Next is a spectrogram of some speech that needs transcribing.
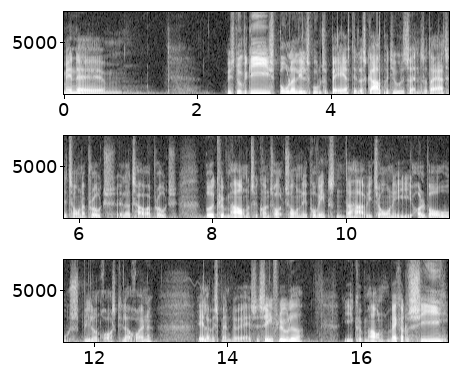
Men øh, hvis nu vi lige spoler en lille smule tilbage og stiller skarpt på de udsendelser, der er til Tårn Approach, eller Tower Approach, både i København og til kontroltårnene i provinsen, der har vi tårne i Aalborg, Aarhus, Bilund, Roskilde og Rønne, eller hvis man vil være ACC-flyveleder i København. Hvad kan du sige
